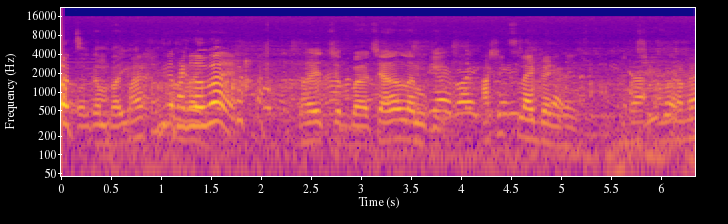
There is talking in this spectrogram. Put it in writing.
ইউ ওয়েলকাম ভাই। দিকে থাকলে হবে? ভাই চ্যানেল নাম কি? আশিক লাইব্রেরি ভাই। এটা আমার নামে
